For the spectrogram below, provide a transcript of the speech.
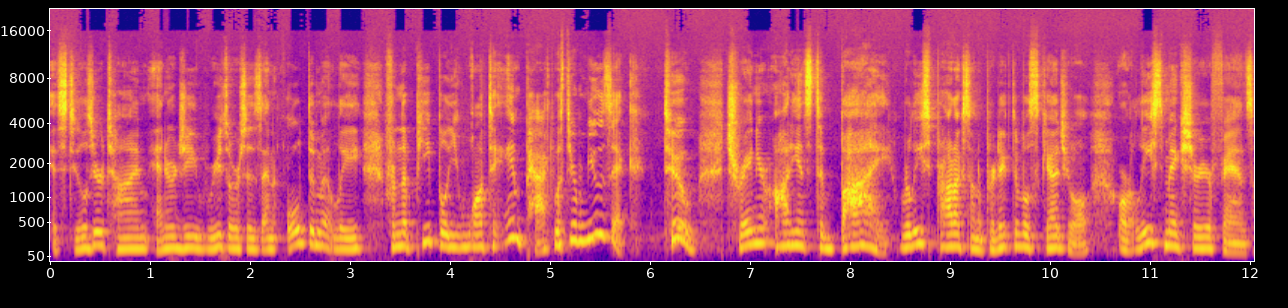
It steals your time, energy, resources, and ultimately from the people you want to impact with your music. Two, train your audience to buy. Release products on a predictable schedule, or at least make sure your fans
